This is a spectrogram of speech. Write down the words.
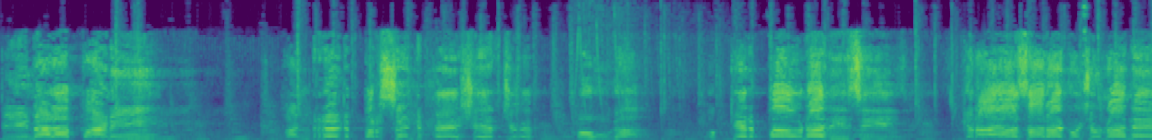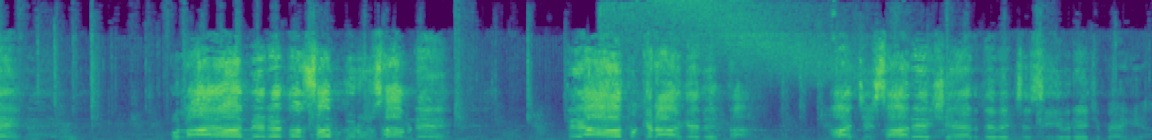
ਪੀਣ ਵਾਲਾ ਪਾਣੀ 100% ਪੇ ਸ਼ਹਿਰ 'ਚ ਪਊਗਾ। ਉਹ ਕਿਰਪਾ ਉਹਨਾਂ ਦੀ ਸੀ, ਕਰਾਇਆ ਸਾਰਾ ਕੁਝ ਉਹਨਾਂ ਨੇ। ਬੁਲਾਇਆ ਮੇਰੇ ਤੋਂ ਸਭ ਗੁਰੂ ਸਾਹਿਬ ਨੇ ਤੇ ਆਪ ਕਰਾ ਕੇ ਦਿੱਤਾ। ਅੱਜ ਸਾਰੇ ਸ਼ਹਿਰ ਦੇ ਵਿੱਚ ਸੀਵਰੇਜ ਪੈ ਗਿਆ।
